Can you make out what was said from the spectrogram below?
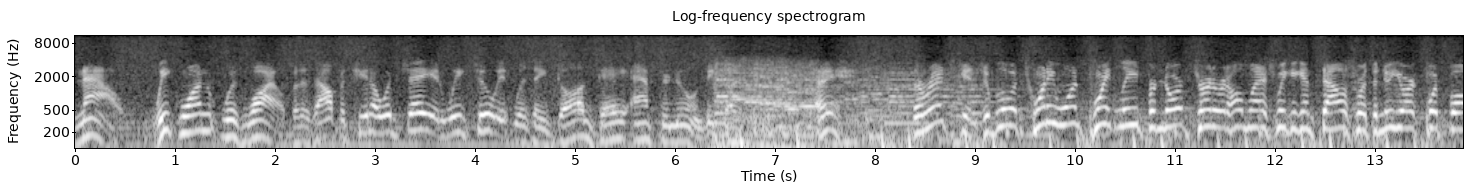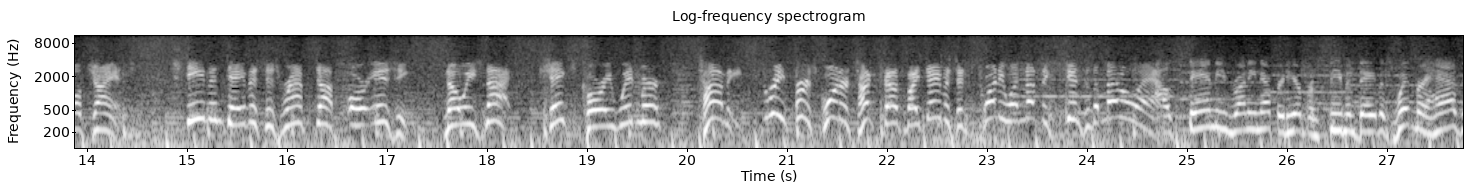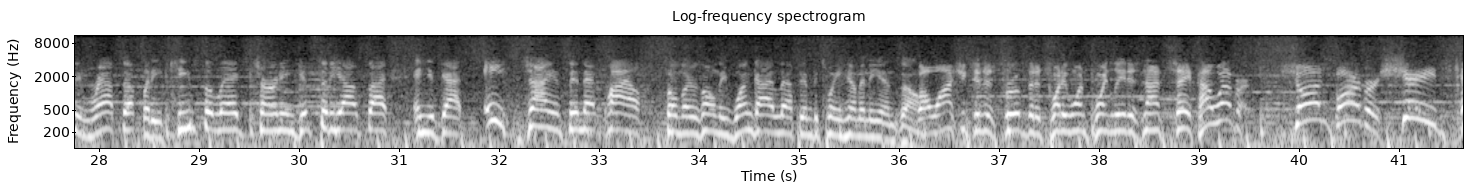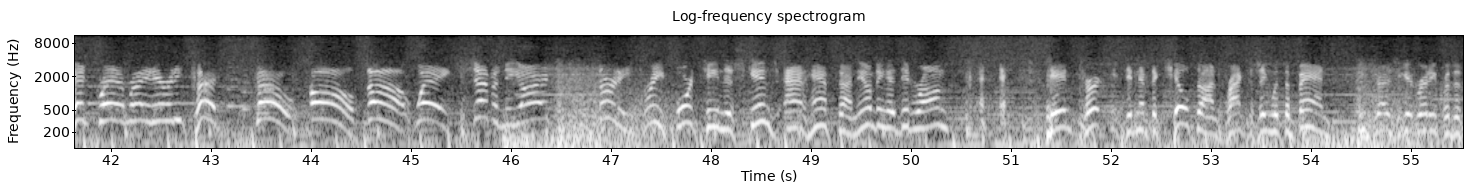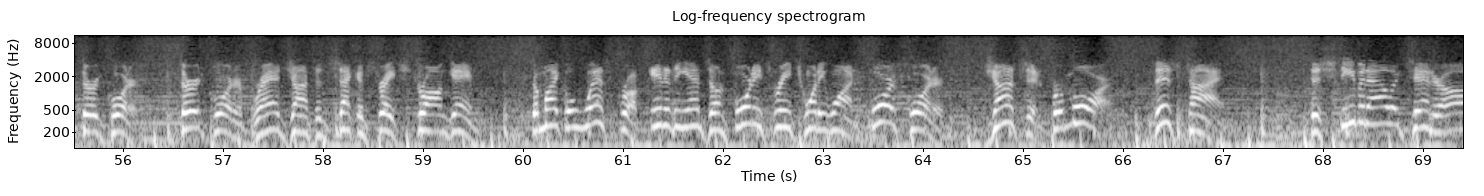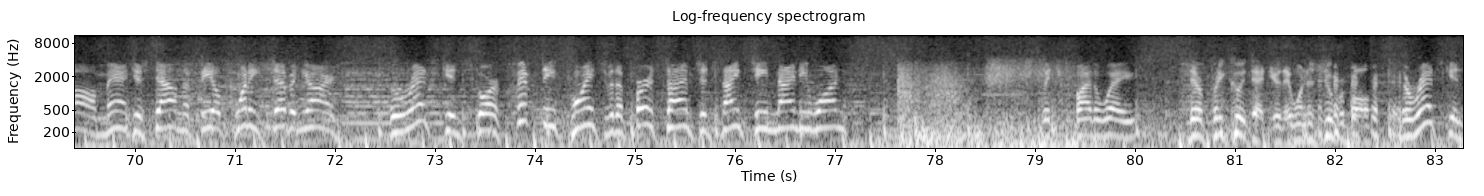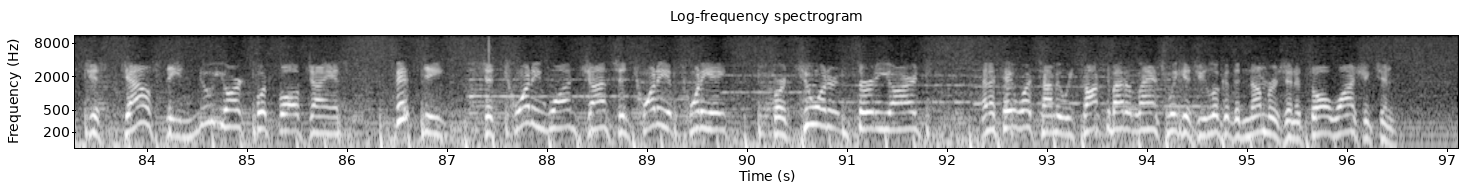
now. Week one was wild, but as Al Pacino would say, in week two, it was a dog day afternoon because hey, the Redskins, who blew a 21-point lead for Norv Turner at home last week against Dallas, were at the New York football Giants. Stephen Davis is wrapped up, or is he? No, he's not. Shakes Corey Widmer. Tommy, three first quarter touchdowns by Davis. It's 21 nothing skins of the Meadowlands. Outstanding running effort here from Stephen Davis. Widmer has him wrapped up, but he keeps the legs turning, gets to the outside, and you've got eight Giants in that pile, so there's only one guy left in between him and the end zone. Well, Washington has proved that a 21-point lead is not safe. However, Shawn Barber shades Kent Graham right here, and he could go all the way 70 yards. 33-14 the Skins at halftime. The only thing I did wrong, Dan Turk didn't have the kilt on practicing with the band. He tries to get ready for the third quarter. Third quarter, Brad Johnson, second straight strong game. To Michael Westbrook into the end zone, 43-21. Fourth quarter, Johnson for more. This time to Stephen Alexander. Oh, man, just down the field, 27 yards. The Redskins score 50 points for the first time since 1991. Which, by the way, they were pretty good that year. They won the Super Bowl. the Redskins just doused the New York football Giants 50 to 21. Johnson 20 of 28 for 230 yards. And I tell you what, Tommy, we talked about it last week as you look at the numbers, and it's all Washington.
